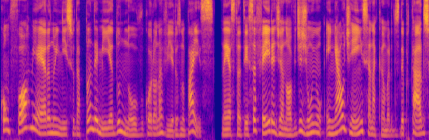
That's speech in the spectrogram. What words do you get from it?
conforme era no início da pandemia do novo coronavírus no país. Nesta terça-feira, dia 9 de junho, em audiência na Câmara dos Deputados,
